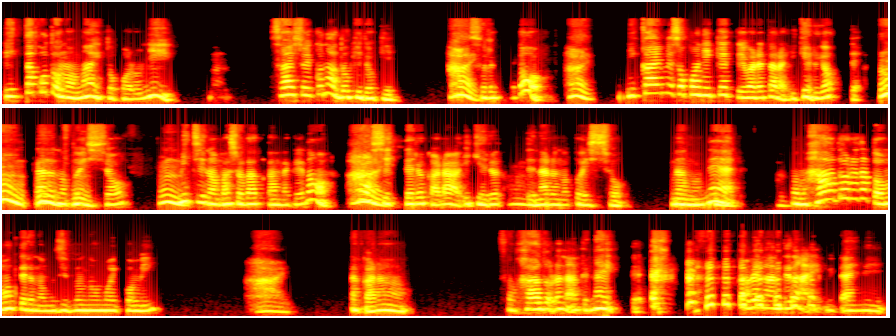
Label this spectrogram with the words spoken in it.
行ったことのないところに、最初行くのはドキドキはい。するけど、はい。2回目そこに行けって言われたら行けるよってなるのと一うん、緒。うん、未知うん。の場所だったんだけど、もうはい。知ってるから行けるってうん、なるのと一緒。なのうん、うん。で、うんそのハードルだと思ってるのも自分の思い込み。はい。だから、そう、ハードルなんてないって、壁なんてないみたいに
